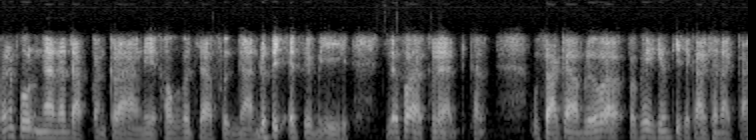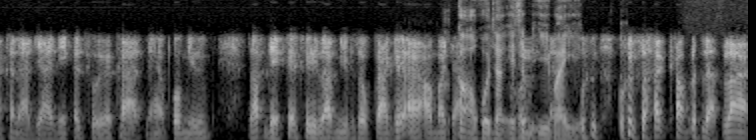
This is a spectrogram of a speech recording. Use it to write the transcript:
ราะฉะนั้นพวกงานระดับกลางๆเนี่ยเขาก็จะฝึกงานด้วย SME แล้วก็ขนาดอุตสาหกรรม หรือว่าประเภทเครื่องกิจการขนาดกลางขนาดใหญ่นี่ก็ช่วยโอกาสนะครับพอมีรับเด็กก็คือรับมีประสบการณ์ก็เอามาจากก็เอาคนจาก SME ไปอีกอุตสาหกรรมระดับล่าง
